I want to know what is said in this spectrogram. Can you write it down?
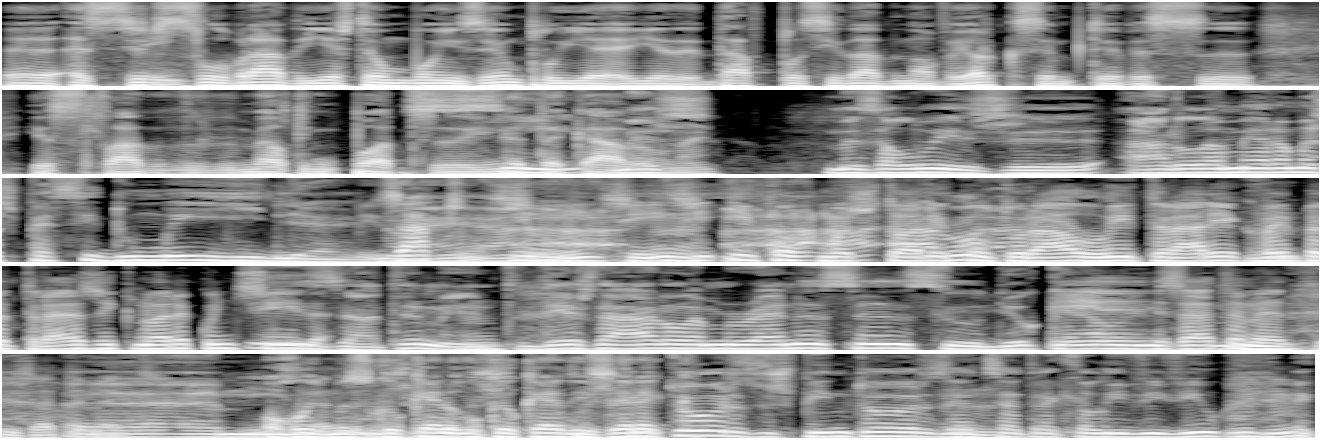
uh, a ser Sim. celebrada. E este é um bom exemplo, e é, e é dado pela cidade de Nova Iorque, que sempre teve esse, esse lado de melting pot Sim, inatacável, mas... não é? Mas, a Luís, Harlem era uma espécie de uma ilha. Exato, é? sim, ah, sim, sim, E com uma história Harlem... cultural, literária que vem hum. para trás e que não era conhecida. Exatamente. Hum. Desde a Harlem Renaissance, o Duke Ellington. Exatamente, exatamente. Uh, oh, Rui, mas o que eu quero, o que eu quero dizer é que. Os escritores, os pintores, hum. etc., que ali viviam, uhum.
